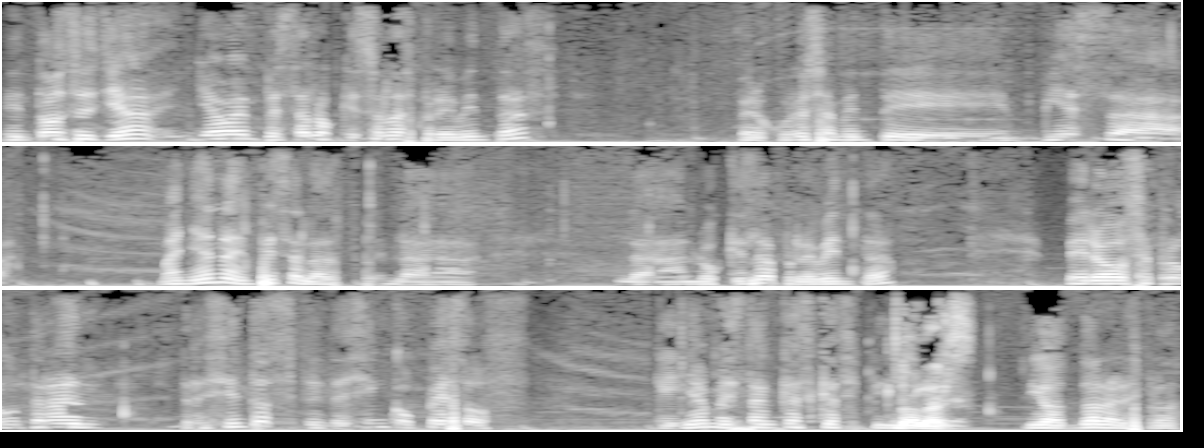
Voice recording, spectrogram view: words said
Entonces ya, ya va a empezar lo que son las preventas. Pero curiosamente empieza... Mañana empieza la, la, la- lo que es la preventa. Pero se preguntarán 375 pesos. Que ya me están casi casi pidiendo. Dólares. Digo, dólares, perdón.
